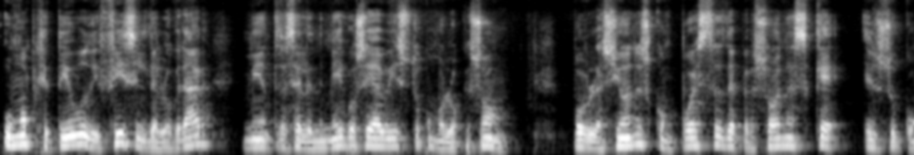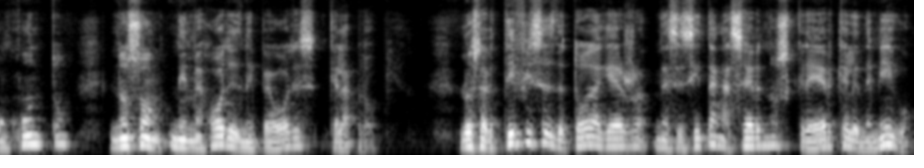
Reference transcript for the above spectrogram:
Un objetivo difícil de lograr mientras el enemigo sea visto como lo que son, poblaciones compuestas de personas que, en su conjunto, no son ni mejores ni peores que la propia. Los artífices de toda guerra necesitan hacernos creer que el enemigo,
